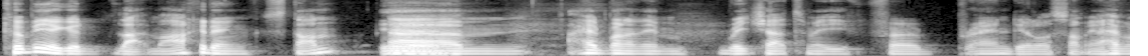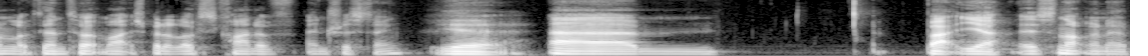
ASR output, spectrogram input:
Could be a good like marketing stunt. Yeah. Um, I had one of them reach out to me for a brand deal or something. I haven't looked into it much, but it looks kind of interesting. Yeah. Um, but yeah, it's not gonna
